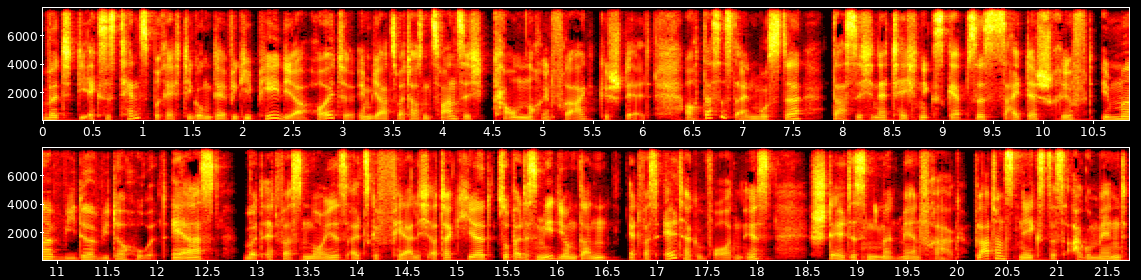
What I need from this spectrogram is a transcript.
wird die Existenzberechtigung der Wikipedia heute im Jahr 2020 kaum noch in Frage gestellt. Auch das ist ein Muster, das sich in der Technikskepsis seit der Schrift immer wieder wiederholt. Erst wird etwas Neues als gefährlich attackiert, sobald das Medium dann etwas älter geworden ist, stellt es niemand mehr in Frage. Platons nächstes Argument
